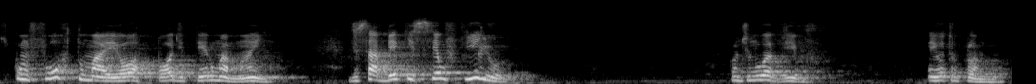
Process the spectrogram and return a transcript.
Que conforto maior pode ter uma mãe de saber que seu filho continua vivo em outro plano?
